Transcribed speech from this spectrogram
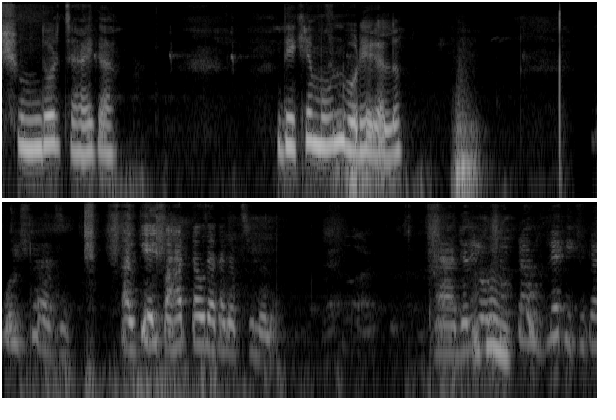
সুন্দর জায়গা। দেখে মন ভরে গেল। পরিষ্কার আছে। কালকে এই পাহাড়টাও দেখা যাচ্ছিল না। হ্যাঁ যদি উঠলে কিছুটা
